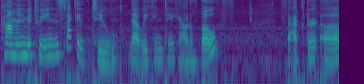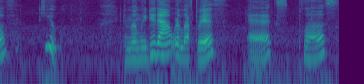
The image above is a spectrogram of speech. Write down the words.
Common between the second two that we can take out of both, factor of q. And when we do that, we're left with x plus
